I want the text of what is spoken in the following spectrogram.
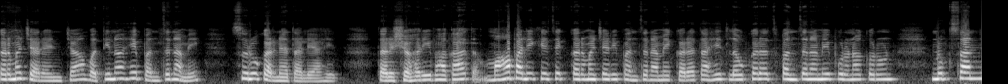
कर्मचाऱ्यांच्या वतीनं हे पंचनामे सुरू करण्यात आले आहेत. तर शहरी भागात महापालिकेचे कर्मचारी पंचनामे करत आहेत. लवकरच पंचनामे पूर्ण करून नुकसान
